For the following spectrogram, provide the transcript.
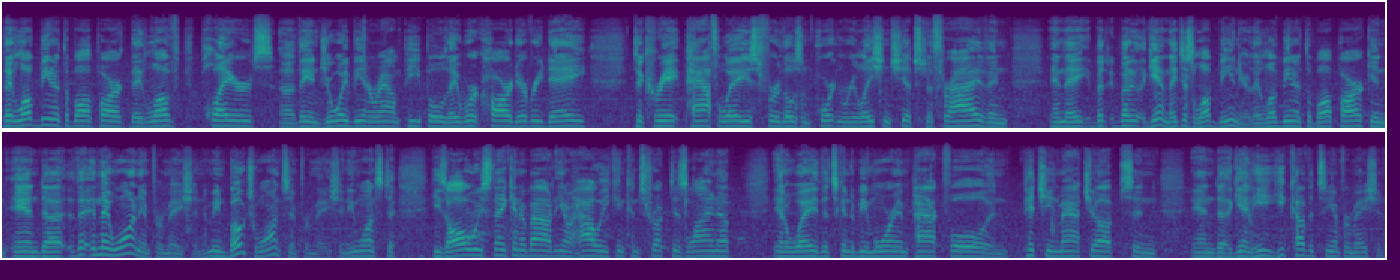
they love being at the ballpark. They love players. Uh, they enjoy being around people. They work hard every day to create pathways for those important relationships to thrive. And and they but but again, they just love being here. They love being at the ballpark and and uh, they, and they want information. I mean, Boch wants information. He wants to. He's always thinking about you know how he can construct his lineup in a way that's going to be more impactful and pitching matchups and and uh, again, he he covets the information.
